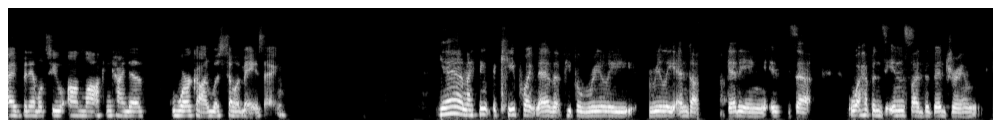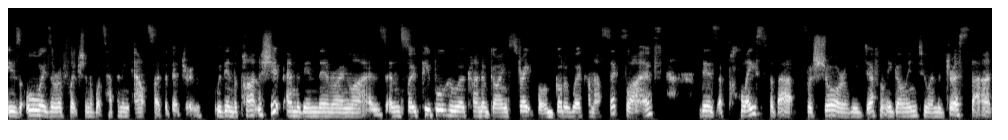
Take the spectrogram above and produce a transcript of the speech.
I've been able to unlock and kind of work on was so amazing. Yeah, and I think the key point there that people really, really end up getting is that what happens inside the bedroom is always a reflection of what's happening outside the bedroom within the partnership and within their own lives. And so people who are kind of going straight for got to work on our sex life, there's a place for that for sure. And we definitely go into and address that.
